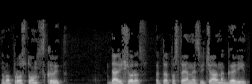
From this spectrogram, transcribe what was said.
Но вопрос, что он скрыт. Да, еще раз, это постоянная свеча, она горит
